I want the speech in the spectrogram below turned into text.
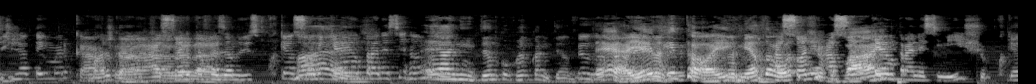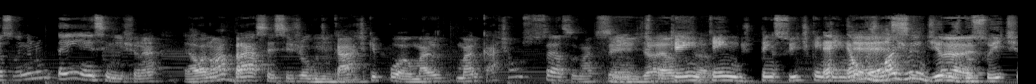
o assim. já tem Mario Kart. Mario né? Kart, a é Sony tá verdade. fazendo isso porque a Mas- Sony quer entrar nesse ramo. É a Nintendo concorrendo com a Nintendo. É, aí, então, aí emenda A outro, Sony, tipo, a Sony vai... quer entrar nesse nicho porque a Sony não tem esse nicho, né? Ela não abraça esse jogo de Uhum. kart que, pô, o Mario, o Mario Kart é um sucesso, né? Sim, já Tipo, é quem, sucesso. quem tem Switch, quem tem É, é um dos DS, mais vendidos é. do Switch.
